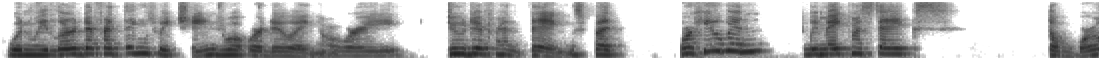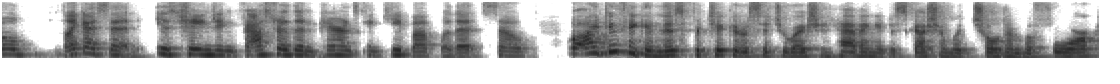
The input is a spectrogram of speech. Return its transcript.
when we learn different things, we change what we're doing, or we do different things. But we're human we make mistakes the world like i said is changing faster than parents can keep up with it. So well, I do think in this particular situation, having a discussion with children before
